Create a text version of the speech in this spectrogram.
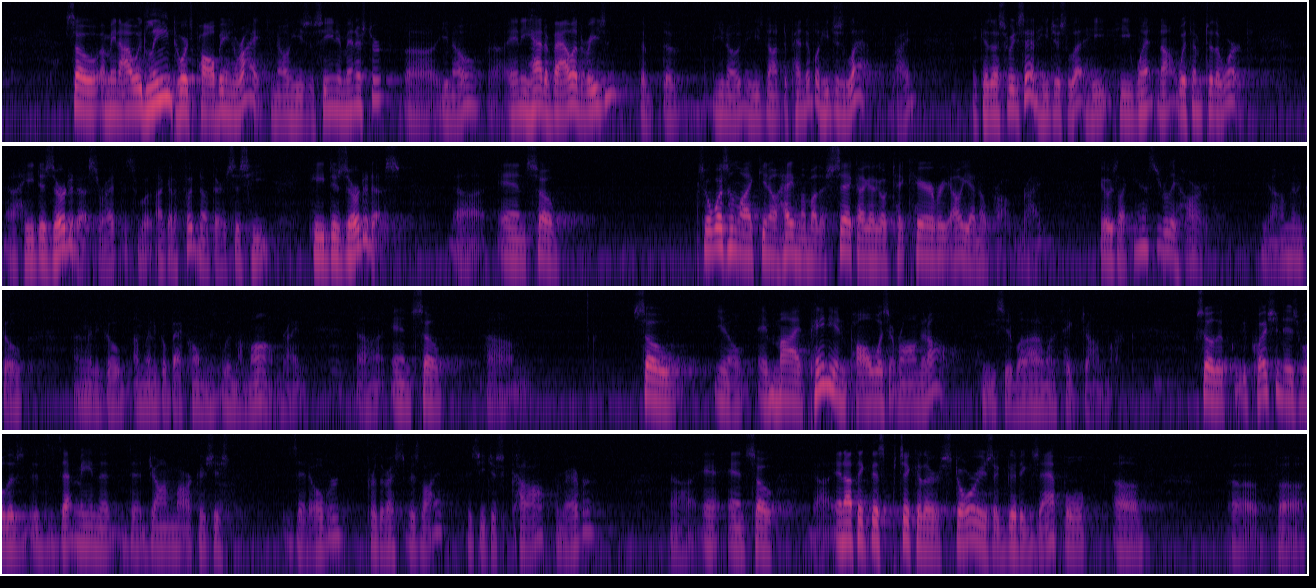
So, I mean, I would lean towards Paul being right. You know, he's a senior minister, uh, you know, uh, and he had a valid reason. The, the, you know, he's not dependable. He just left, right? Because that's what he said. He just let, he, he went not with him to the work. Uh, he deserted us, right? This what, I got a footnote there. It says he, he deserted us. Uh, and so, so it wasn't like, you know, hey, my mother's sick, I got to go take care of her. Oh, yeah, no problem, right? It was like, yeah, this is really hard. You know, I'm going to go I'm going to go, I'm going to go back home with my mom, right? Uh, and so, um, so, you know, in my opinion, Paul wasn't wrong at all. He said, well, I don't want to take John Mark. So the, the question is, well, does, does that mean that, that John Mark is just, is that over for the rest of his life? Is he just cut off from? Uh, and, and, so, uh, and I think this particular story is a good example of, of uh,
